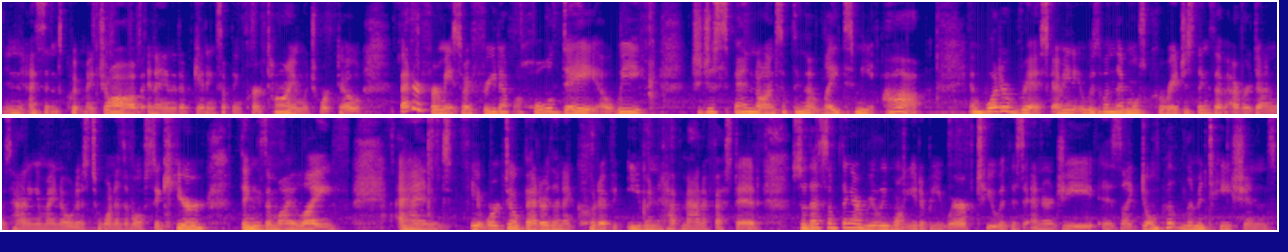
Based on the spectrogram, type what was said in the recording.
in essence quit my job and i ended up getting something part-time which worked out better for me. So i freed up a whole day a week to just spend on something that lights me up. And what a risk. I mean it was one of the most courageous things i've ever done was handing in my notice to one of the most secure things in my life. And it worked out better than I could have even have manifested. So that's something I really want you to be aware of too with this energy is like don't put limitations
